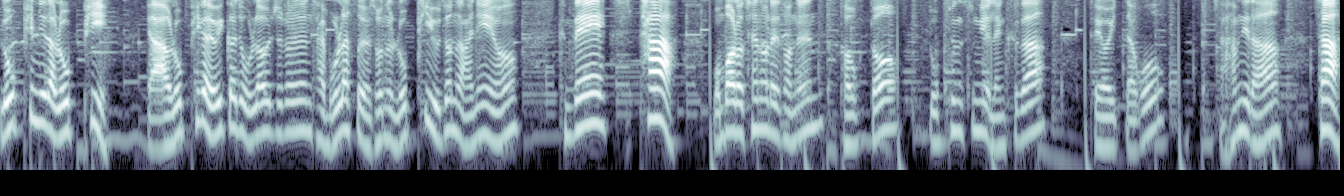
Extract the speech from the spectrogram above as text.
로피입니다. 로피 야 로피가 여기까지 올라올 줄은 잘 몰랐어요. 저는 로피 유저는 아니에요. 근데 타 원바로 채널에서는 더욱더 높은 순위의 랭크가 되어 있다고 자 합니다. 자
